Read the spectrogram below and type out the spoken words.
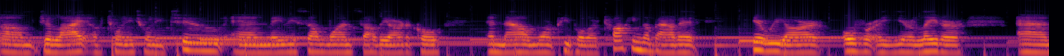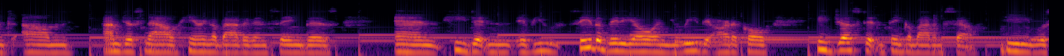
um, July of 2022. And maybe someone saw the article and now more people are talking about it here we are over a year later, and um, I'm just now hearing about it and seeing this. And he didn't, if you see the video and you read the article, he just didn't think about himself. He was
